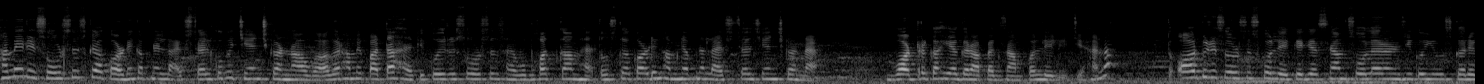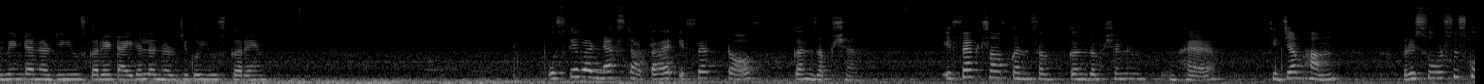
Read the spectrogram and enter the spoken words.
हमें रिसोर्सेज के अकॉर्डिंग अपने लाइफस्टाइल को भी चेंज करना होगा। अगर हमें पता है कि कोई रिसोर्सेज है, वो बहुत कम है तो उसके अकॉर्डिंग हमने अपना लाइफस्टाइल चेंज करना है। वाटर का ही अगर आप एग्जांपल ले लीजिए, है ना? तो और भी रिसोर्सेज को लेके, जैसे हम सोलर एनर्जी को यूज़ करें विंड एनर्जी यूज़ करें टाइडल एनर्जी को यूज़ करें। उसके बाद नेक्स्ट आता है effect of consumption effects of consumption है कि जब हम रिसोर्स को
